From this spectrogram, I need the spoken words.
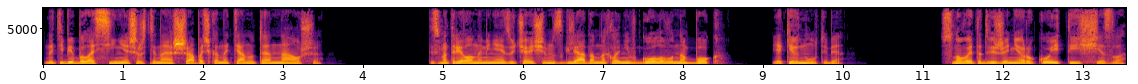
На тебе была синяя шерстяная шапочка, натянутая на уши. Ты смотрела на меня изучающим взглядом, наклонив голову на бок. Я кивнул тебе. Снова это движение рукой, и ты исчезла.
